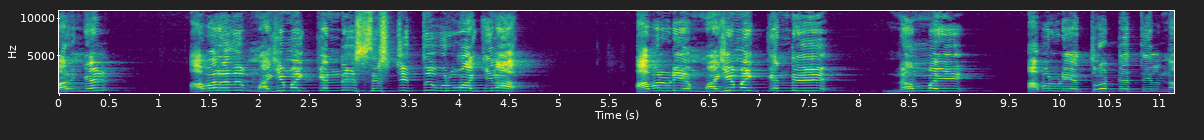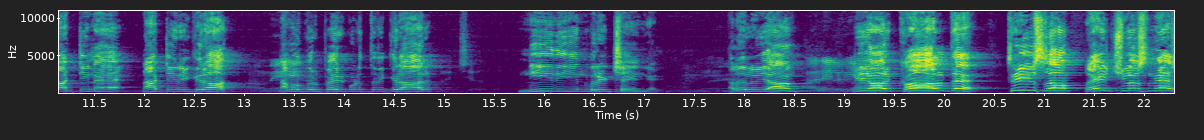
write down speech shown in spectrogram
பாருங்கள் அவரது மகிமைக்கென்று சிருஷ்டித்து உருவாக்கினார். அவருடைய மகிமைக்கென்று நம்மை அவருடைய தோட்டத்தில் நாட்டின நாட்டியிருக்கிறார். நமக்கு ஒரு பெயர் கொடுத்திருக்கிறார். நீதியின் விருட்சயங்கள். அல்லேலூயா we are called the trees of righteousness.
